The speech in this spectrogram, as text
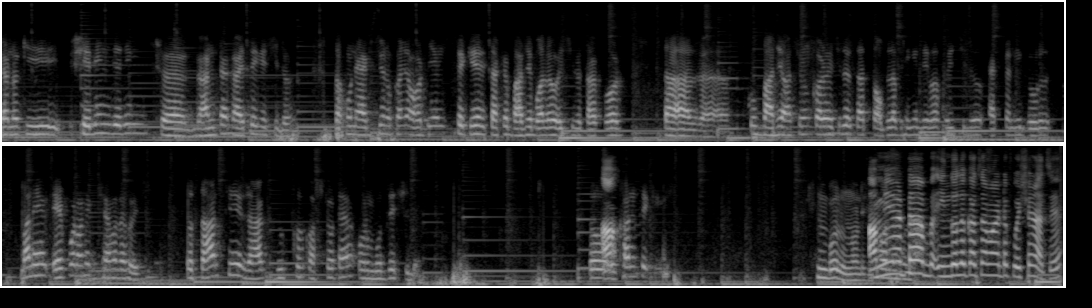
কেন কি সেদিন যেদিন গানটা গাইতে গেছিল তখন একজন ওখানে অডিয়েন্স থেকে তাকে বাজে বলা হয়েছিল। তারপর তার খুব বাজে আচরণ করা হয়েছিল। তার তবলা ভেঙে দেওয়া হয়েছিল একটা নিয়ে দৌড় মানে এরপর অনেক ঝামেলা হয়েছিল। তো তার সে রাগ দুঃখ কষ্টটা ওর মধ্যে ছিল। তো ওখান থেকে বলুন আমি একটা ইন্দোলের কাছে আমার একটা কোয়েশ্চেন আছে।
